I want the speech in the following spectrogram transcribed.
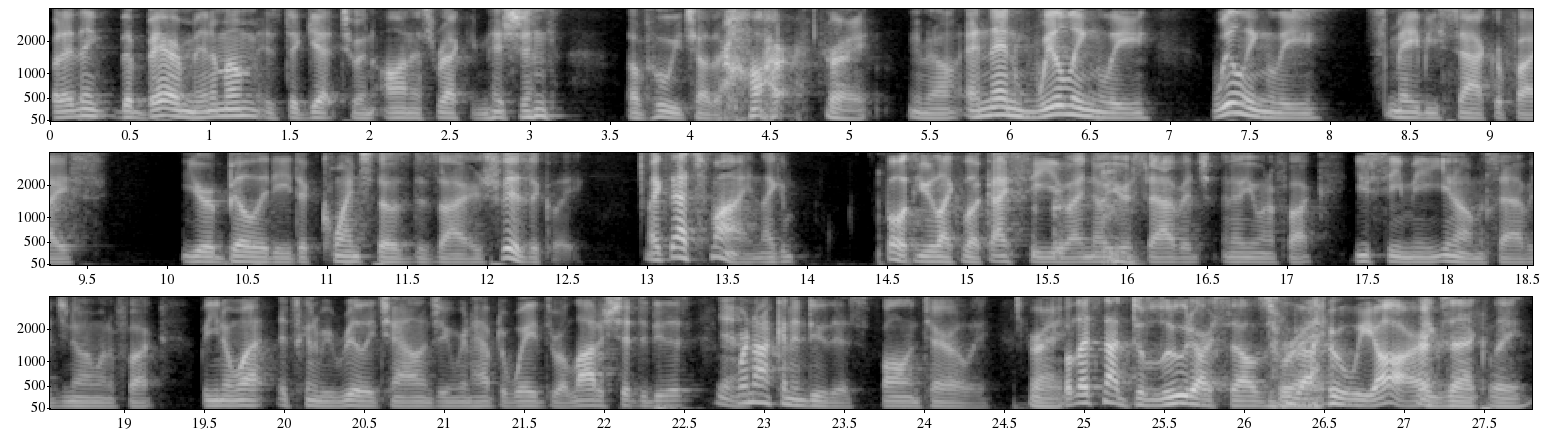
but I think the bare minimum is to get to an honest recognition of who each other are, Right. you know, and then willingly, willingly maybe sacrifice your ability to quench those desires physically. Like that's fine. Like both of you are like, look, I see you. I know you're a savage. I know you want to fuck. You see me. You know I'm a savage. You know I want to fuck. But you know what? It's going to be really challenging. We're going to have to wade through a lot of shit to do this. Yeah. We're not going to do this voluntarily. Right. But let's not delude ourselves about Right. who we are. Exactly.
